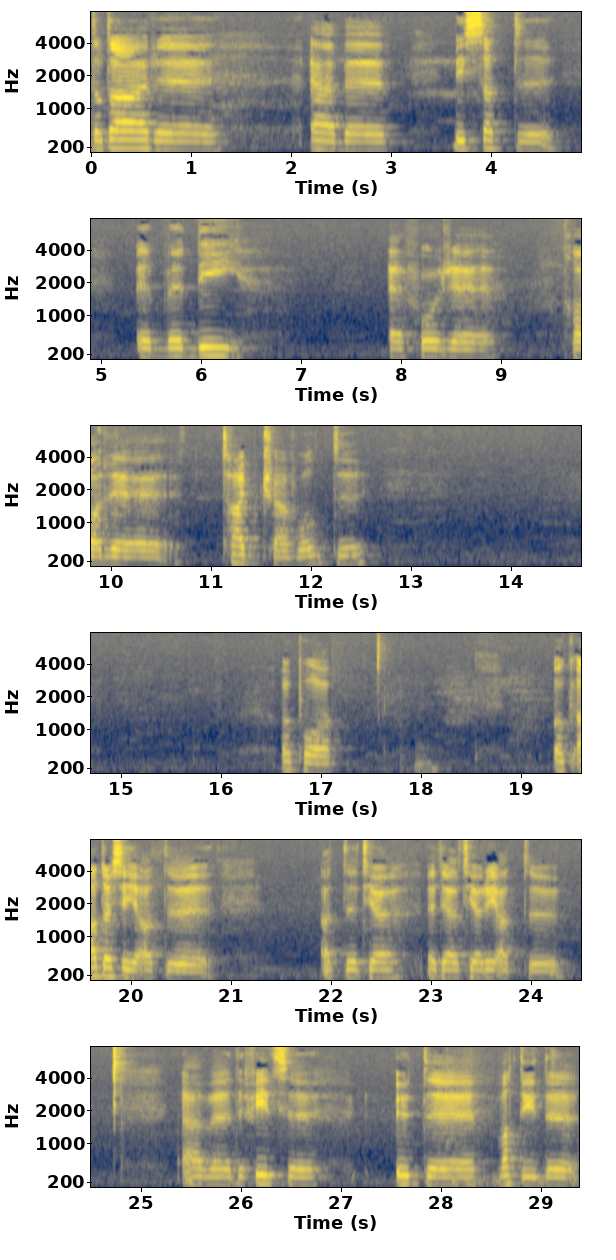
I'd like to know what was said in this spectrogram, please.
de där eh, Av missat... Men ni får... Har eh, eh, time traveled. Och på... Och andra säger att... Eh, att det te- är en teori att det finns uh, ut vatten,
